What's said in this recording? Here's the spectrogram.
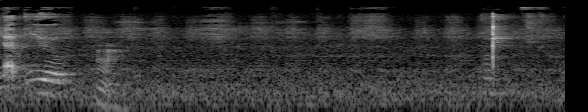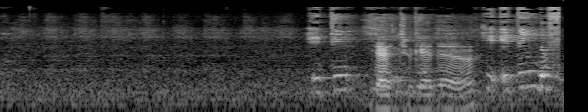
Looking at you. Hmm. He think They're together. he eating the.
